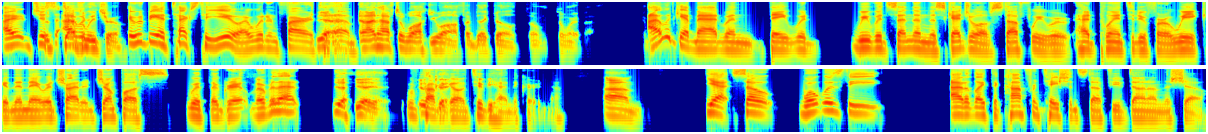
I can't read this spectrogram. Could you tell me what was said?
I just It's I definitely would true. it would be a text to you. I wouldn't fire it to Yeah, them. and I'd have to walk you off. I'd be like, Bill, don't don't worry about it. I would get mad when they would we would send them the schedule of stuff we were had planned to do for a week, and then they would try to jump us with the great. Remember that? Yeah, yeah, yeah. We're probably great. going too behind the curtain now. Um, yeah. So, what was the out of like the confrontation stuff you've done on the show,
